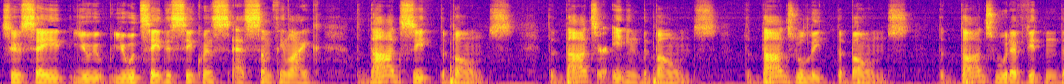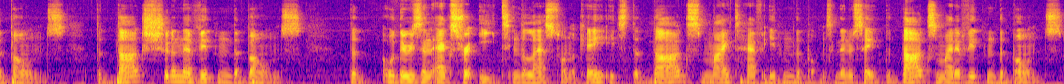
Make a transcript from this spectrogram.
So you say you you would say this sequence as something like the dogs eat the bones. The dogs are eating the bones. The dogs will eat the bones. The dogs would have eaten the bones. The dog shouldn't have eaten the bones. The, oh, there is an extra eat in the last one, okay? It's the dogs might have eaten the bones. And then you say, the dogs might have eaten the bones.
